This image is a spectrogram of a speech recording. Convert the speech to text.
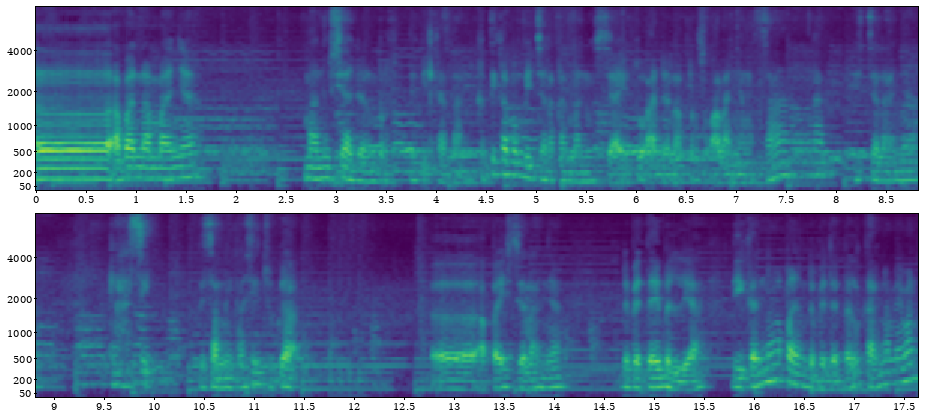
eh, apa namanya manusia dalam perspektif ikatan ketika membicarakan manusia itu adalah persoalan yang sangat istilahnya klasik. Di samping klasik juga uh, apa istilahnya debatable ya. Dikenal apa yang debatable karena memang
